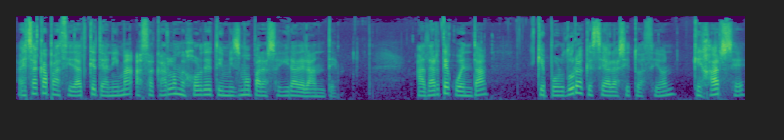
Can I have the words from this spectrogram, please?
A esa capacidad que te anima a sacar lo mejor de ti mismo para seguir adelante. A darte cuenta que por dura que sea la situación, quejarse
